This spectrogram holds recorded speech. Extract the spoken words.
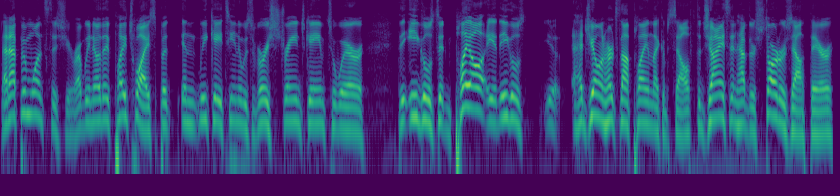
that happened once this year, right? We know they've played twice, but in Week 18 it was a very strange game to where the Eagles didn't play all. The Eagles you know, had Jalen Hurts not playing like himself. The Giants didn't have their starters out there.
